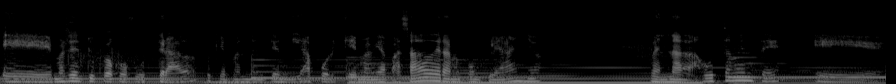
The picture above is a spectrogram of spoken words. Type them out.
Eh, me sentí un poco frustrado porque pues, no entendía por qué me había pasado. Era mi cumpleaños. Pues nada, justamente, eh,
